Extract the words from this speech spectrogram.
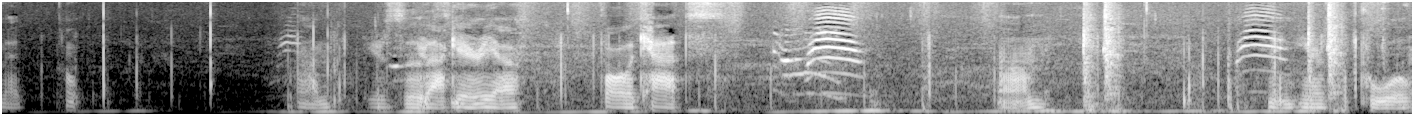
That, oh. Um, here's the here's back the area for all the cats. Um, and here's the pool.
